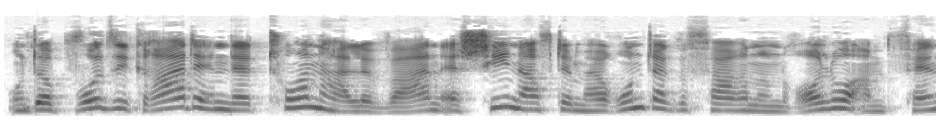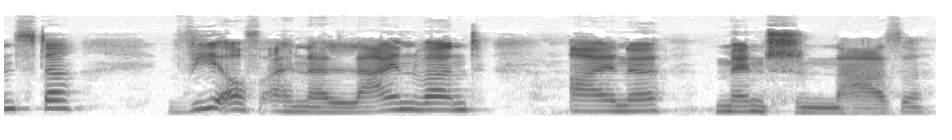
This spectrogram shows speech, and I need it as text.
Und obwohl sie gerade in der Turnhalle waren, erschien auf dem heruntergefahrenen Rollo am Fenster wie auf einer Leinwand eine Menschennase.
